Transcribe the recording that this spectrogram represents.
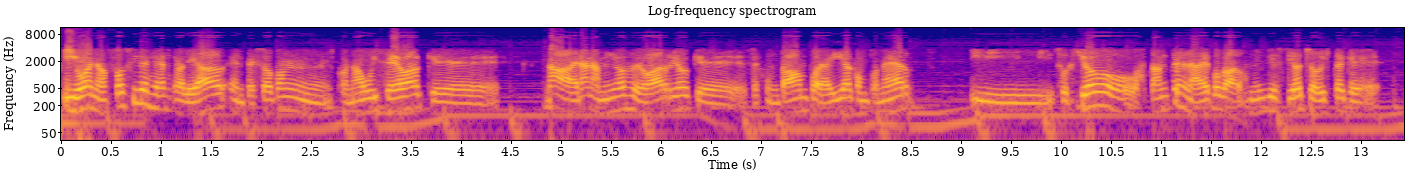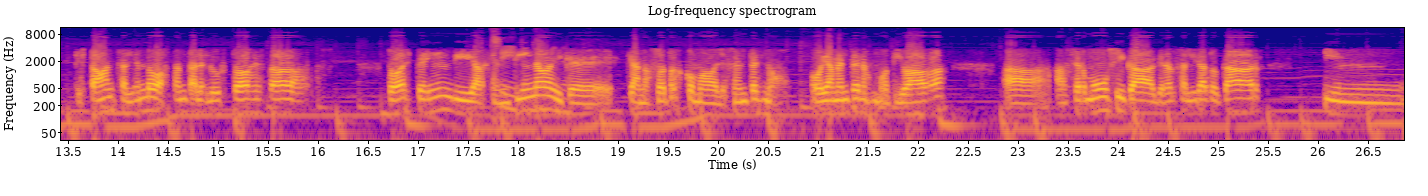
Y bueno, Fósiles en realidad empezó con, con Abu y Seba, que nada, eran amigos de barrio que se juntaban por ahí a componer. Y surgió bastante en la época 2018, viste que, que estaban saliendo bastante a la luz todas estas todo este indie argentino y que, que a nosotros como adolescentes nos obviamente nos motivaba a, a hacer música, a querer salir a tocar. Y mm,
